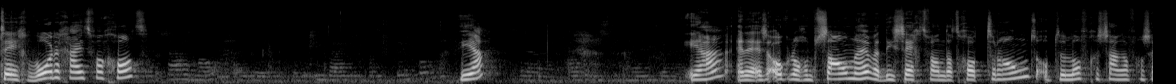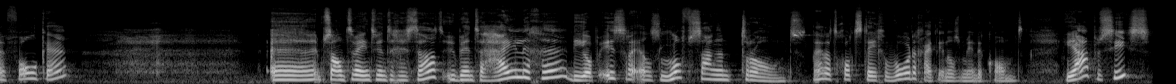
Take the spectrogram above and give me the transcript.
tegenwoordigheid van God. Ja? Ja, en er is ook nog een psalm hè, wat die zegt van dat God troont op de lofgezangen van zijn volk. Hè? Eh, psalm 22 is dat. U bent de heilige die op Israëls lofzangen troont. Hè, dat Gods tegenwoordigheid in ons midden komt. Ja, precies.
